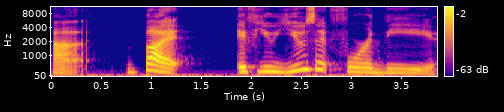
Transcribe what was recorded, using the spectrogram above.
Uh, but if you use it for the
